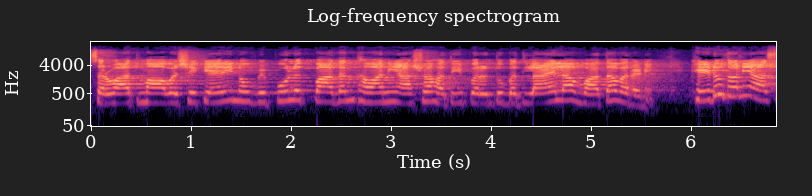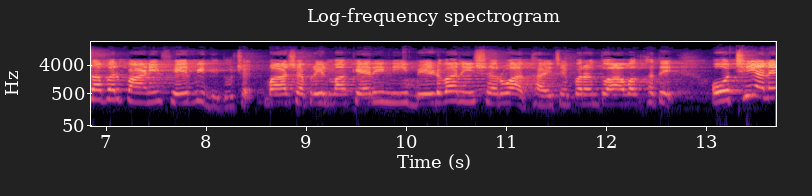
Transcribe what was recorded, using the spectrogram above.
શરૂઆતમાં આ વર્ષે કેરીનું વિપુલ ઉત્પાદન થવાની આશા હતી, પરંતુ બદલાયેલા વાતાવરણે ખેડૂતોની આશા પર પાણી ફેરવી દીધું છે. માર્ચ એપ્રિલમાં કેરીની બેડવાની શરૂઆત થાય છે, પરંતુ આ વખતે ઓછી અને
